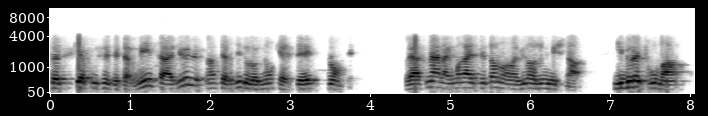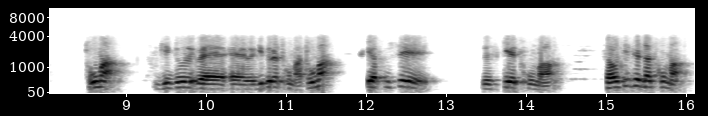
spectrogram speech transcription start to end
ce qui a poussé c'est permis, ça annule l'interdit de l'oignon qui a été planté. Réatna, la Gemara on a vu dans une Mishnah. Gidoule Trouma, Trouma, Gidoule euh, euh, Trouma, Trouma, ce qui a poussé de ce qui est Trouma, ça aussi c'est de la Trouma.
